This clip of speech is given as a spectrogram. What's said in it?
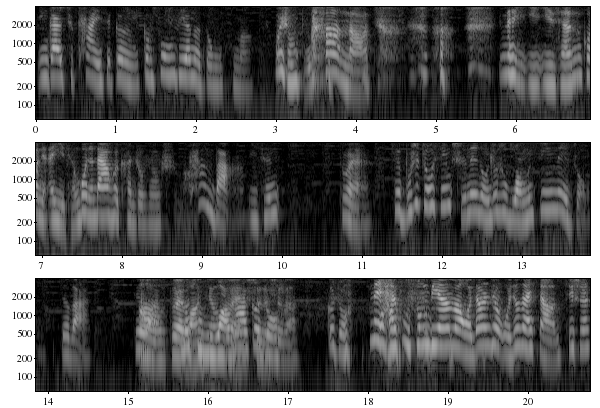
应该去看一些更更疯癫的东西吗？为什么不看呢？就那以以前过年，哎，以前过年大家会看周星驰吗？看吧，以前对，对不是周星驰那种，就是王晶那种，对吧？对吧？哦，对，什么赌王啊，对是的各种是的。各种，那还不疯癫吗？我当时就我就在想，其实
